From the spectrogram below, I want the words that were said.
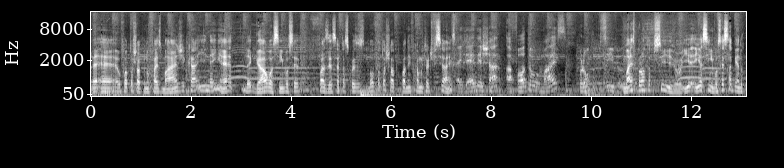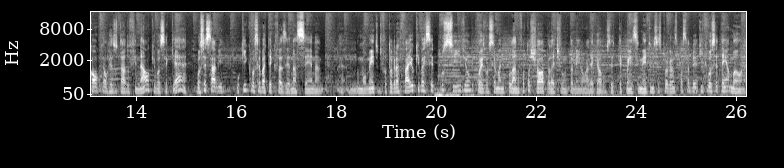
é, é, o Photoshop não faz mágica e nem é legal assim você fazer certas coisas no Photoshop que podem ficar muito artificiais. A ideia é deixar a foto mais pronta possível. Mais pronta possível. E, e, assim, você sabendo qual que é o resultado final que você quer, você sabe o que, que você vai ter que fazer na cena, eh, no momento de fotografar e o que vai ser possível depois você manipular no Photoshop, Lightroom também. Então é legal você ter conhecimento nesses programas para saber o que, que você tem à mão, né?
